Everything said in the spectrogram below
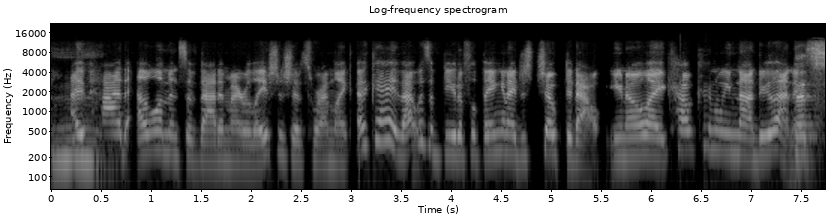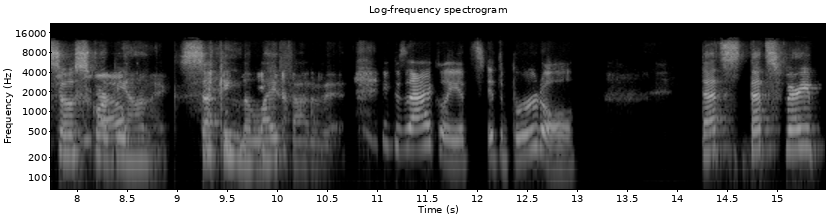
mm. i've had elements of that in my relationships where i'm like okay that was a beautiful thing and i just choked it out you know? Like how can we not do that that's so scorpionic know? sucking the life out of it. Exactly. It's it's brutal that's that's very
